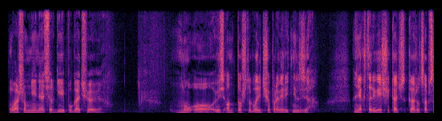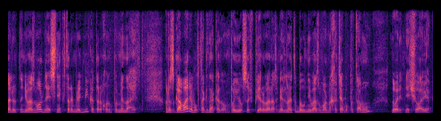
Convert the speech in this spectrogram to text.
ваше мнение о Сергее Пугачеве? Ну, ведь он то, что говорит, еще проверить нельзя. Некоторые вещи кажутся абсолютно невозможными. Я с некоторыми людьми, которых он упоминает, разговаривал тогда, когда он появился в первый раз. Говорил, ну это было невозможно хотя бы потому, говорит мне человек,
